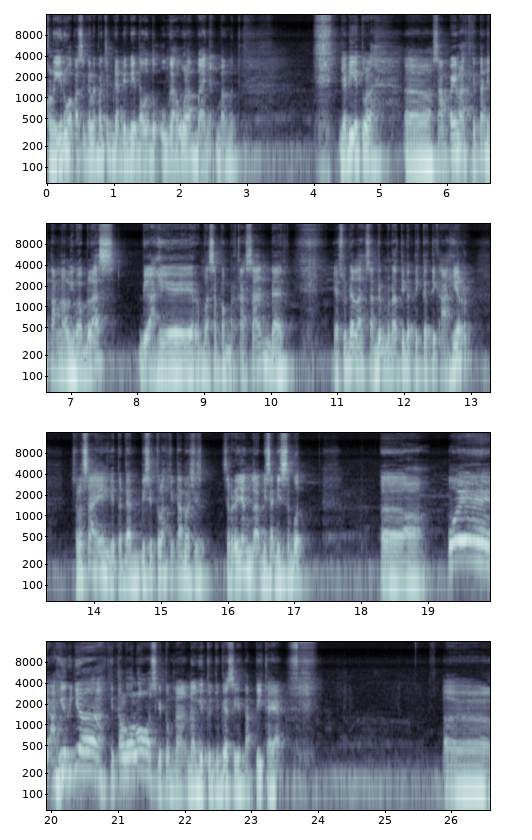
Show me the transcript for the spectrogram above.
keliru apa segala macam dan diminta untuk unggah ulang banyak banget. Jadi itulah uh, sampailah kita di tanggal 15 di akhir masa pemberkasan dan ya sudahlah sambil menanti detik-detik akhir selesai gitu. Dan di situlah kita masih sebenarnya nggak bisa disebut uh, woi akhirnya kita lolos gitu. Nggak nggak gitu juga sih. Tapi kayak uh,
